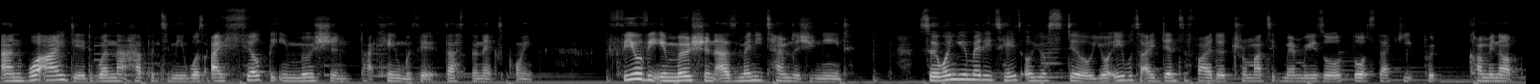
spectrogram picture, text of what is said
And what I did when that happened to me was I felt the emotion that came with it. That's the next point. Feel the emotion as many times as you need. So when you meditate or you're still, you're able to identify the traumatic memories or thoughts that keep coming up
